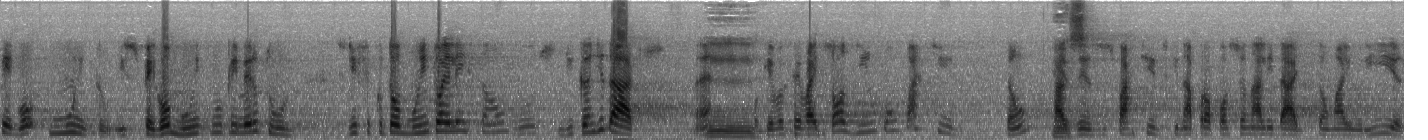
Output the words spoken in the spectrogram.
pegou muito, isso pegou muito no primeiro turno. Isso dificultou muito a eleição dos, de candidatos, né? Hum. Porque você vai sozinho com o partido. Então, isso. às vezes os partidos que na proporcionalidade são maiorias,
